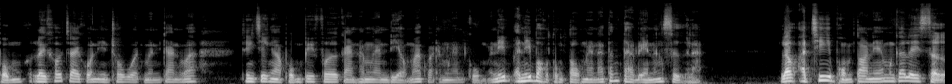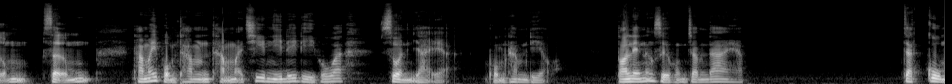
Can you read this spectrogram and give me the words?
ผมเลยเข้าใจคน introvert เหมือนกันว่าจริงๆอะผม prefer การทำงานเดี่ยวมากกว่าทำงานกลุ่ม อันนี้อันนี้บอกตรงๆเลยนะตั้งแต่เรียนหนังสือละแล้วอาชีพผมตอนนี้มันก็เลยเสริมเสริมทำให้ผมทำทำอาชีพนี้ได้ดี เพราะว่าส่วนใหญ่อะผมทำเดี่ยว ตอนเรียนหนังสือผมจำได้ครับ จัดกลุ่ม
